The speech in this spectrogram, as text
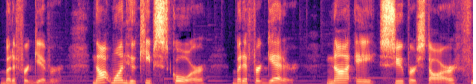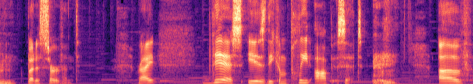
but a forgiver, not one who keeps score, but a forgetter, not a superstar, but a servant, right? This is the complete opposite of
